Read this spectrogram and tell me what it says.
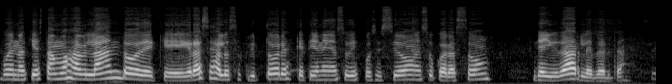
Bueno, aquí estamos hablando de que gracias a los suscriptores que tienen en su disposición, en su corazón, de ayudarle, ¿verdad? Sí.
